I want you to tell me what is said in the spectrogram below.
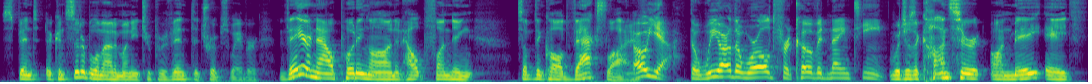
spent a considerable amount of money to prevent the TRIPS waiver. They are now putting on and help funding something called VaxLive. Oh, yeah. The We Are the World for COVID 19. Which is a concert on May 8th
